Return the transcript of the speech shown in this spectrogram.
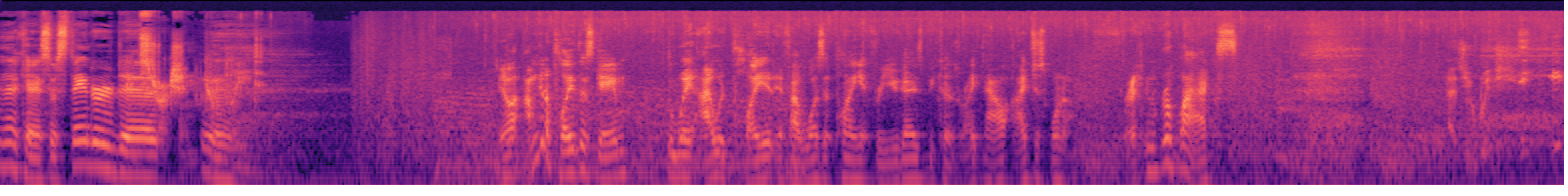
Okay, so standard. Uh, Construction complete. You know what? I'm gonna play this game the way I would play it if I wasn't playing it for you guys because right now I just want to freaking relax. As you wish. It, it,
